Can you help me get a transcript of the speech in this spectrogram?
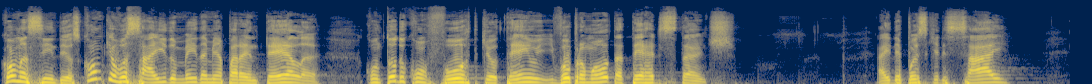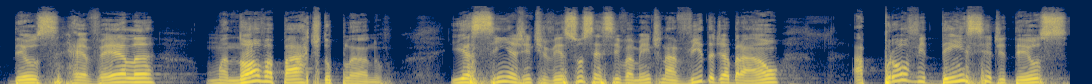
Como assim, Deus? Como que eu vou sair do meio da minha parentela, com todo o conforto que eu tenho, e vou para uma outra terra distante? Aí depois que ele sai, Deus revela uma nova parte do plano. E assim a gente vê sucessivamente na vida de Abraão a providência de Deus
